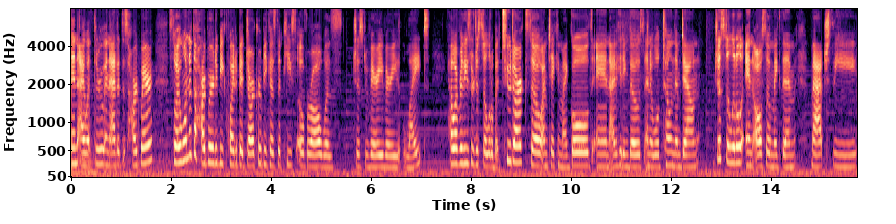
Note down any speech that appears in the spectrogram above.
Then I went through and added this hardware. So I wanted the hardware to be quite a bit darker because the piece overall was just very, very light. However, these were just a little bit too dark, so I'm taking my gold and I'm hitting those and it will tone them down just a little and also make them match the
